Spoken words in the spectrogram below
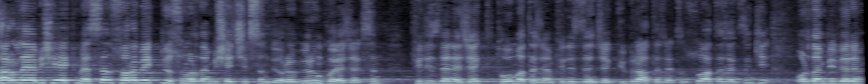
Tarlaya bir şey ekmezsen sonra bekliyorsun oradan bir şey çıksın diyor. Ürün koyacaksın, filizlenecek, tohum atacaksın, filizlenecek, gübre atacaksın, su atacaksın ki oradan bir verim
